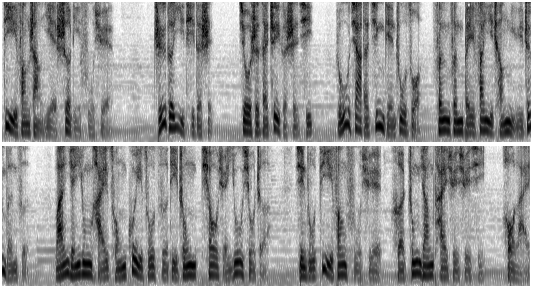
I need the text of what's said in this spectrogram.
地方上也设立府学。值得一提的是，就是在这个时期，儒家的经典著作纷纷被翻译成女真文字。完颜雍还从贵族子弟中挑选优秀者，进入地方府学和中央太学学习。后来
